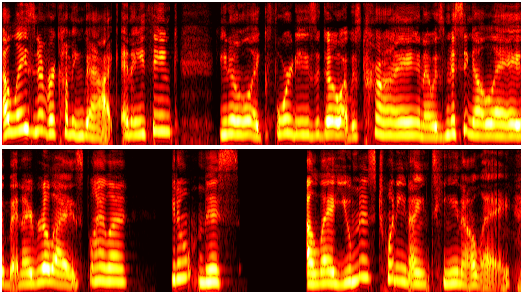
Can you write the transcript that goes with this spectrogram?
LA's never coming back. And I think, you know, like four days ago, I was crying and I was missing LA, and I realized, Lila, you don't miss LA. You miss 2019 LA. Mm-hmm.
